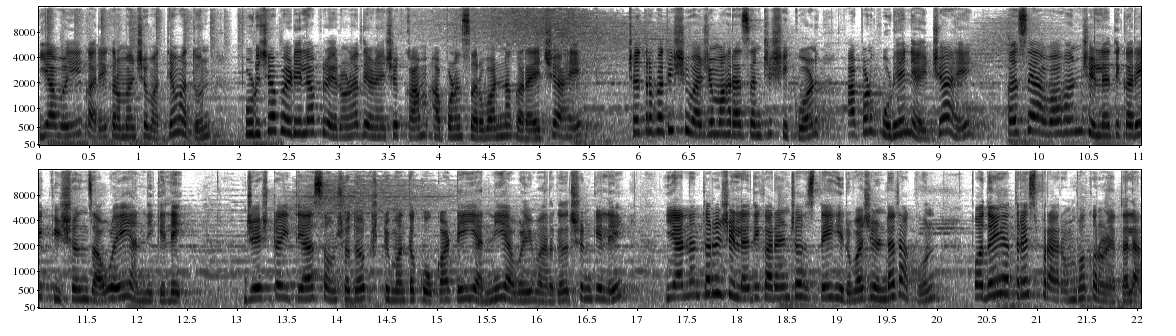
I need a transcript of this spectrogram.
यावेळी कार्यक्रमांच्या माध्यमातून पुढच्या पिढीला प्रेरणा देण्याचे काम आपण सर्वांना करायचे आहे. छत्रपती शिवाजी महाराजांची शिकवण आपण पुढे न्यायची आहे असे आवाहन जिल्हाधिकारी किशन जावळे यांनी केले. ज्येष्ठ इतिहास संशोधक श्रीमंत कोकाटे यांनी यावेळी मार्गदर्शन केले. यानंतर जिल्हाधिकाऱ्यांच्या हस्ते हिरवा झेंडा दाखवून पदयात्रेस प्रारंभ करण्यात आला.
